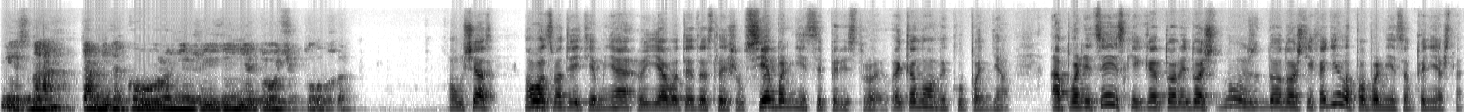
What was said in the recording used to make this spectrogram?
Не знаю, там никакого уровня жизни нет, очень плохо. Ну, сейчас, ну вот смотрите, меня, я вот это слышал, все больницы перестроил, экономику поднял. А полицейский, который дочь, ну, ж- до- дочь не ходила по больницам, конечно,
